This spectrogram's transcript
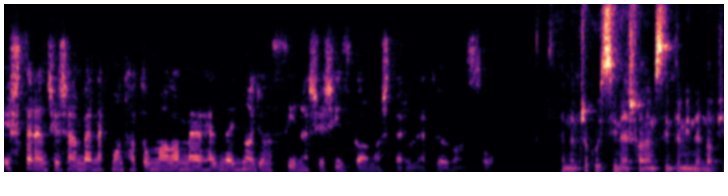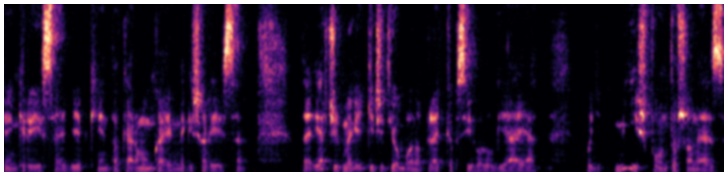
és szerencsés embernek mondhatom magam, mert egy nagyon színes és izgalmas területről van szó. Hát nem csak, hogy színes, hanem szinte mindennapjaink része egyébként, akár a munkáinknak is a része. De értsük meg egy kicsit jobban a plegyka pszichológiáját, hogy mi is pontosan ez,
